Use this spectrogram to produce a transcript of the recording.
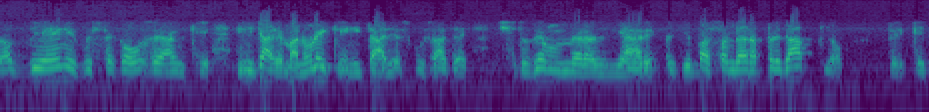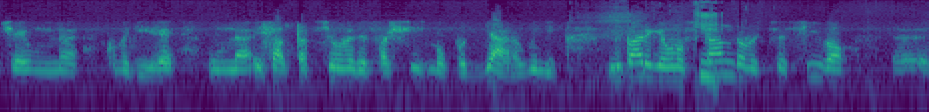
avviene questa cosa anche in Italia, ma non è che in Italia, scusate, ci dobbiamo meravigliare, perché basta andare a Predappio perché c'è un, dire, un'esaltazione del fascismo quotidiano, quindi mi pare che uno scandalo eccessivo eh,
